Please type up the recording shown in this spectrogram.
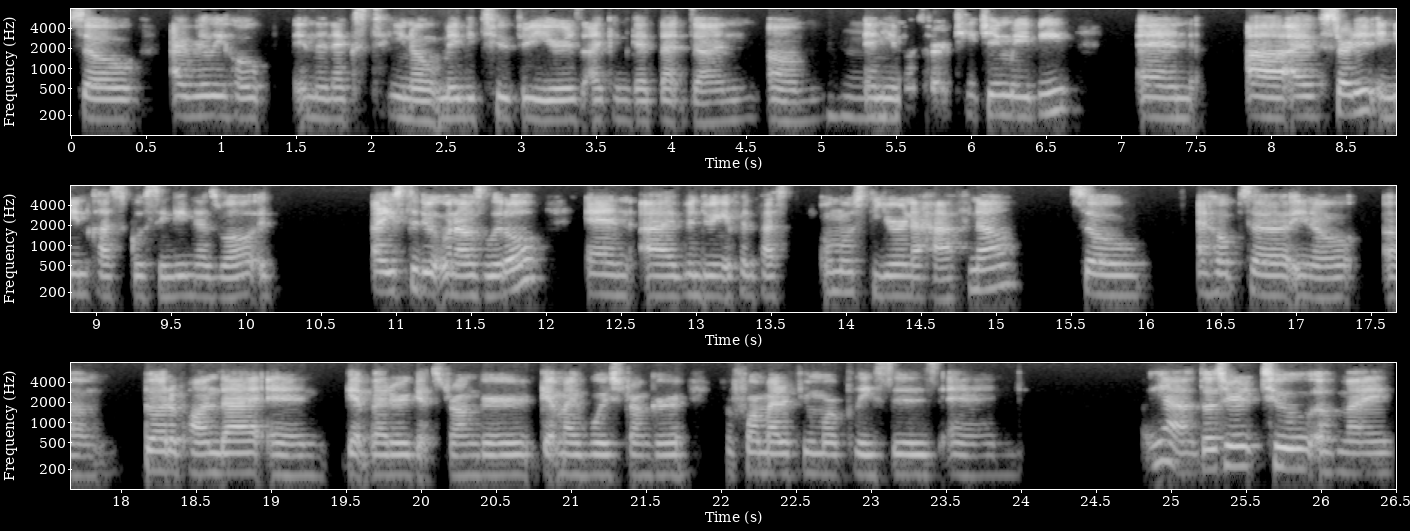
So I really hope in the next, you know, maybe two, three years, I can get that done. Um, and Mhm. you know, start teaching maybe. And uh, I've started Indian classical singing as well. It, I used to do it when I was little, and I've been doing it for the past almost year and a half now. So I hope to, you know, um, build upon that and get better, get stronger, get my voice stronger, perform at a few more places, and yeah, those are two of my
